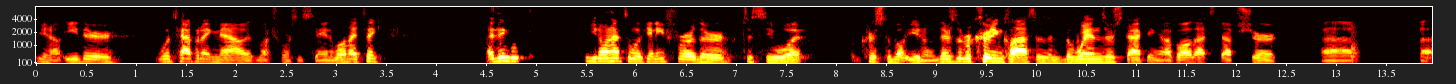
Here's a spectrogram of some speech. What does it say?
you know either what's happening now is much more sustainable, and I think, I think you don't have to look any further to see what Cristobal. You know, there's the recruiting classes and the wins are stacking up, all that stuff. Sure, uh, uh,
